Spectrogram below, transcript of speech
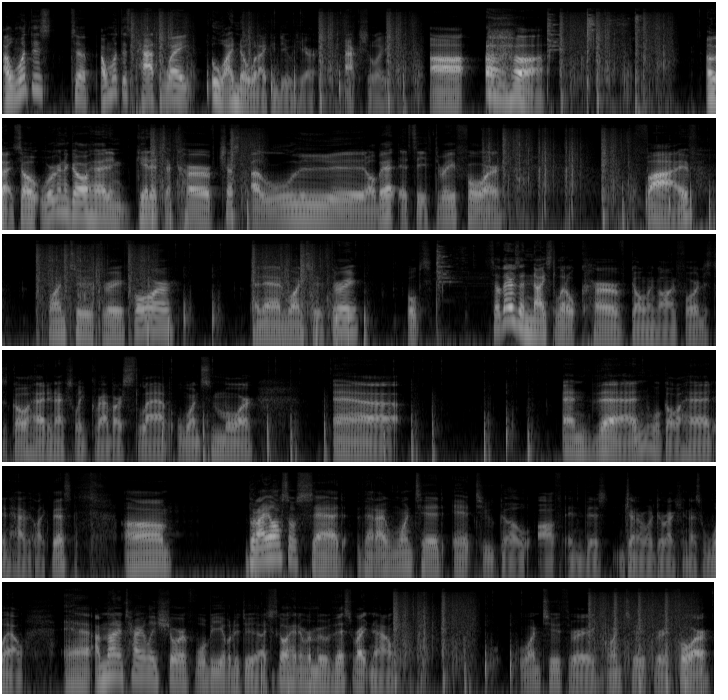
I want this to, I want this pathway. Ooh, I know what I can do here, actually. Uh, uh Okay, so we're going to go ahead and get it to curve just a little bit. Let's see, three, four, five. One, two, three, four. And then one, two, three. Oops. So there's a nice little curve going on for it. Let's just go ahead and actually grab our slab once more. Uh, and then we'll go ahead and have it like this. Um, but I also said that I wanted it to go off in this general direction as well. Uh, I'm not entirely sure if we'll be able to do that. Let's just go ahead and remove this right now. One, two, three. One, two, three, four.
